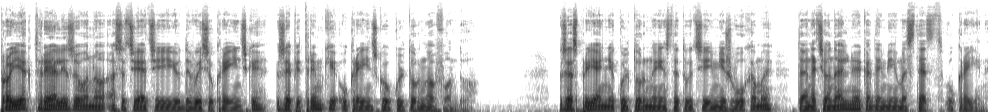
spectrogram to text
Проєкт реалізовано Асоціацією Дивись Українське за підтримки Українського культурного фонду. За сприяння культурної інституції між вухами та Національної академії мистецтв України.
